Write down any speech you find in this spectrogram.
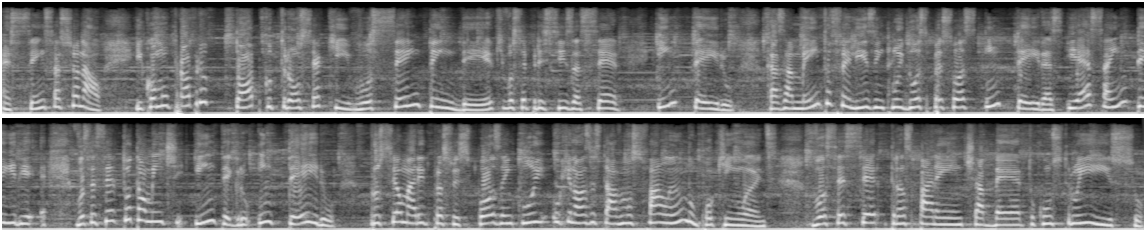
É sensacional. E como o próprio tópico trouxe aqui, você entender que você precisa ser inteiro. Casamento feliz inclui duas pessoas inteiras. E essa inteira. Você ser totalmente íntegro, inteiro, pro seu marido, pra sua esposa, inclui o que nós estávamos falando um pouquinho antes. Você ser transparente, aberto, construir isso.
